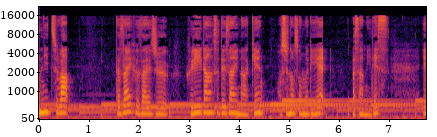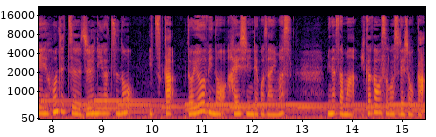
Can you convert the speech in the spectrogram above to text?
んにちは。太宰府在住フリーランスデザイナー兼星のソムリエあさみです、えー、本日12月の5日土曜日の配信でございます。皆様いかがお過ごしでしょうか？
